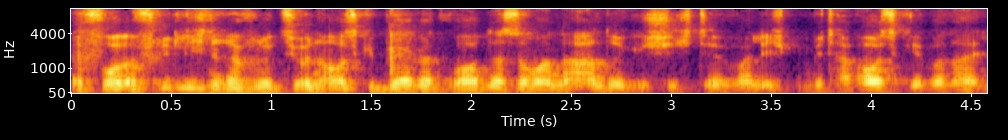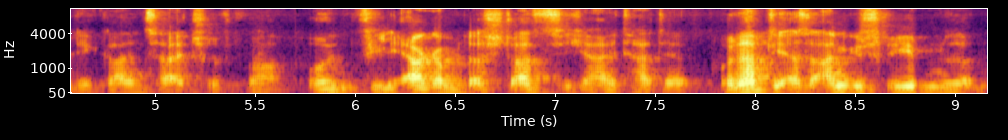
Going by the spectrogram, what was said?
vor der friedlichen Revolution ausgebürgert worden. Das ist nochmal eine andere Geschichte, weil ich mit Herausgeber einer illegalen Zeitschrift war und viel Ärger mit der Staatssicherheit hatte. Und habe die also angeschrieben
